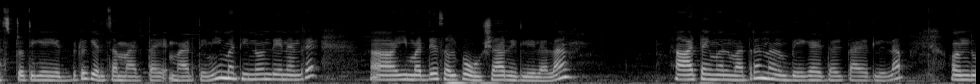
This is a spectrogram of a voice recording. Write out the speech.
ಅಷ್ಟೊತ್ತಿಗೆ ಎದ್ಬಿಟ್ಟು ಕೆಲಸ ಮಾಡ್ತಾ, ಮಾಡ್ತೀನಿ. ಮತ್ತು ಇನ್ನೊಂದು ಏನಂದರೆ ಈ ಮಧ್ಯೆ ಸ್ವಲ್ಪ ಹುಷಾರಿರಲಿಲ್ಲಲ್ಲ. ಆ ಟೈಮಲ್ಲಿ ಮಾತ್ರ ನಾನು ಬೇಗ ಎದ್ದೇಳ್ತಾ ಇರಲಿಲ್ಲ. ಒಂದು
